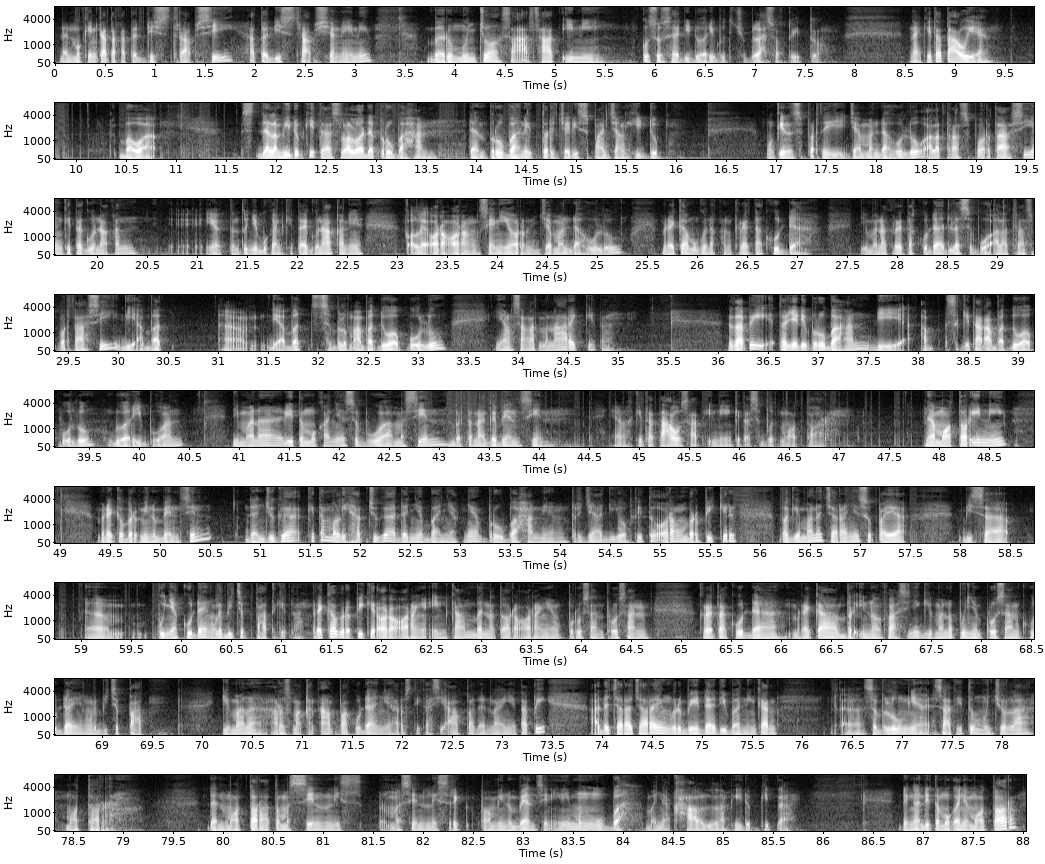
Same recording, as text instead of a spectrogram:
Dan mungkin kata-kata disrupsi atau disruption ini baru muncul saat-saat ini, khususnya di 2017 waktu itu. Nah, kita tahu ya bahwa dalam hidup kita selalu ada perubahan dan perubahan itu terjadi sepanjang hidup. Mungkin seperti zaman dahulu alat transportasi yang kita gunakan ya tentunya bukan kita gunakan ya. Oleh orang-orang senior zaman dahulu, mereka menggunakan kereta kuda. Di mana kereta kuda adalah sebuah alat transportasi di abad um, di abad sebelum abad 20 yang sangat menarik gitu. Tetapi terjadi perubahan di sekitar abad 20, 2000-an di mana ditemukannya sebuah mesin bertenaga bensin yang kita tahu saat ini kita sebut motor. Nah, motor ini mereka berminum bensin dan juga kita melihat juga adanya banyaknya perubahan yang terjadi. Waktu itu orang berpikir bagaimana caranya supaya bisa um, punya kuda yang lebih cepat gitu. Mereka berpikir orang-orang yang incumbent atau orang-orang yang perusahaan-perusahaan kereta kuda mereka berinovasinya gimana punya perusahaan kuda yang lebih cepat. Gimana? Harus makan apa kudanya? Harus dikasih apa dan lainnya. Tapi ada cara-cara yang berbeda dibandingkan uh, sebelumnya. Saat itu muncullah motor dan motor atau mesin lis mesin listrik peminum bensin ini mengubah banyak hal dalam hidup kita. Dengan ditemukannya motor,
